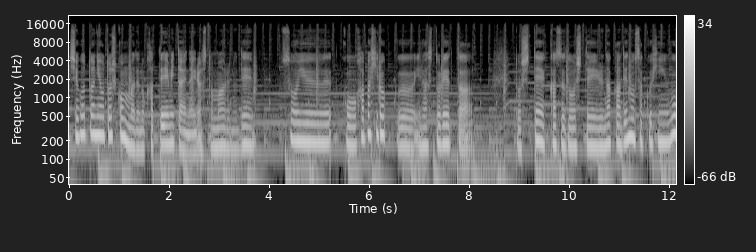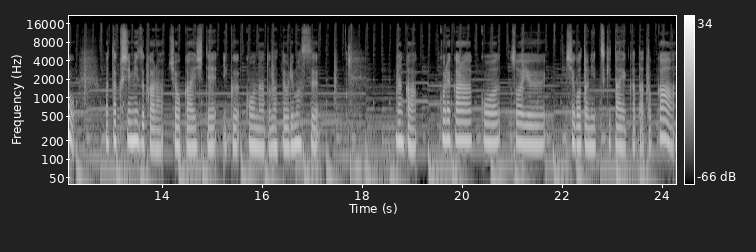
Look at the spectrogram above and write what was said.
仕事に落とし込むまでの過程みたいなイラストもあるのでそういうこう幅広くイラストレーターとして活動している中での作品を私自ら紹介していくコーナーとなっております。なんかこれからこうそういう仕事に就きたい方とか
